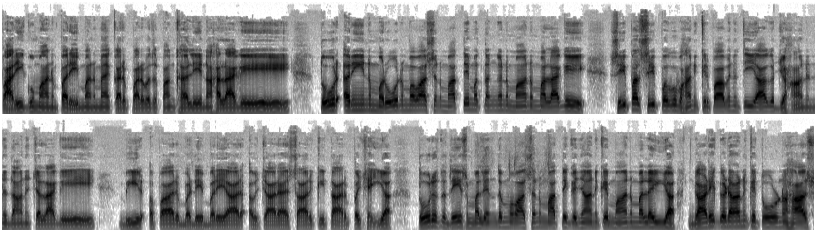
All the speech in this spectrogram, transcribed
ਭਾਰੀ ਗੁਮਾਨ ਭਰੇ ਮਨ ਮੈਂ ਕਰ ਪਰਵਤ ਪੰਖ ਹਲੇ ਨ ਹਲਾਗੇ। تور ارین مرو مواسن مات متنگن مان ملاگے شری پت سی پگوان کرپا ونتی آگ جہان ندان چلاگے ویر اپار بڑے برے یار اوچارا سار کی تار پچھیا تور تدیش ملند مواسن ماتے گجان کے مان ملیا گاڑے گڑان کے تورن ہاس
